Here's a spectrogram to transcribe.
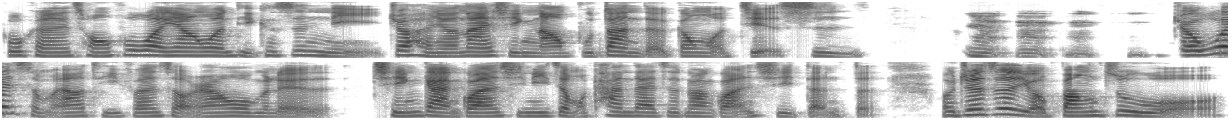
我可能重复问一样问题，可是你就很有耐心，然后不断的跟我解释，嗯嗯嗯嗯，就为什么要提分手，然后我们的情感关系，你怎么看待这段关系等等。我觉得这有帮助我，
